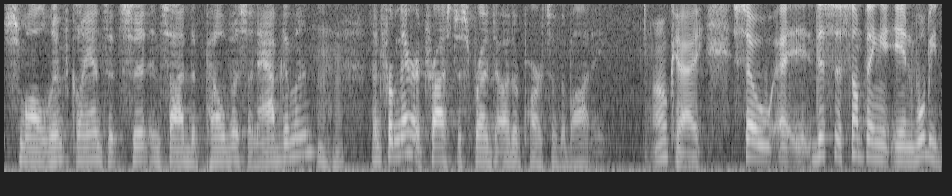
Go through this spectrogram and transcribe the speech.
small lymph glands that sit inside the pelvis and abdomen. Mm-hmm. And from there, it tries to spread to other parts of the body. Okay, so uh, this is something in, we'll be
